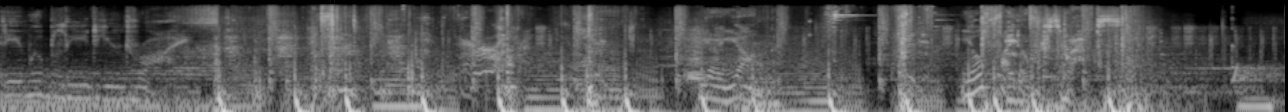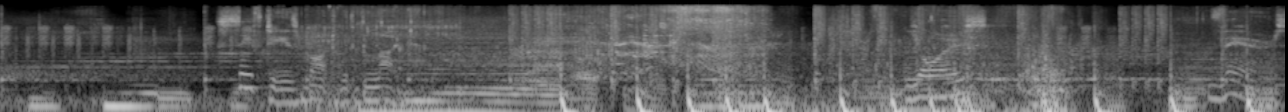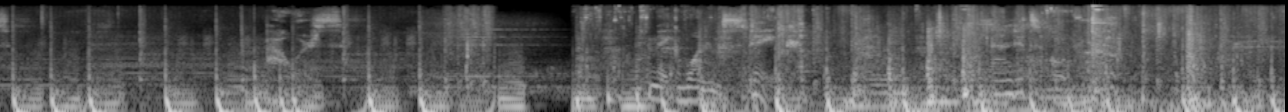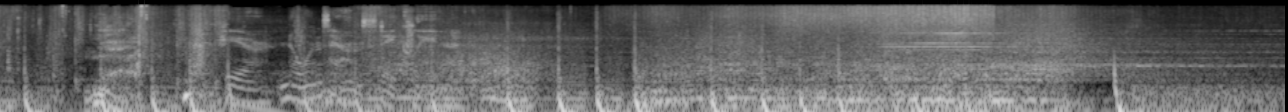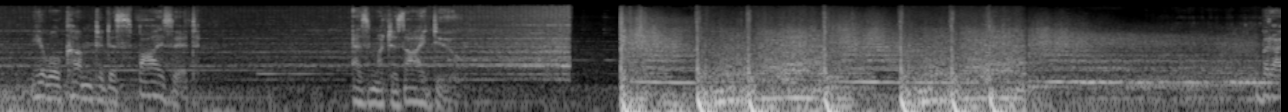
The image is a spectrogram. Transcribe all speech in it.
city will bleed you dry. You're young. You'll fight over scraps. Safety is bought with blood. Yours. Make one mistake. And it's over. Here, no one's hands stay clean. You will come to despise it as much as I do.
